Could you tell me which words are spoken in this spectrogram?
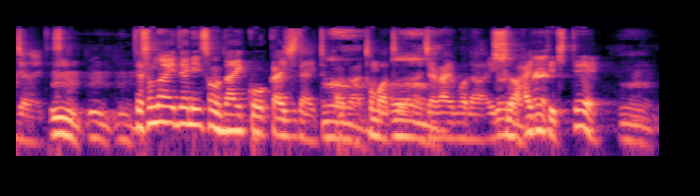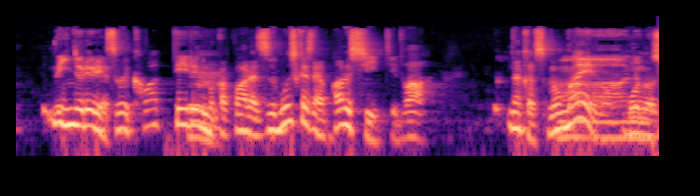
じゃないですか。うんうんうん。で、その間にその大航海時代とかうんがトマトだ、ジャガイモだ、いろいろ入ってきて、うんインド料理がすごい変わっているにもかかわらず、もしかしたらパルシーっていうのは、なんかその前のもので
